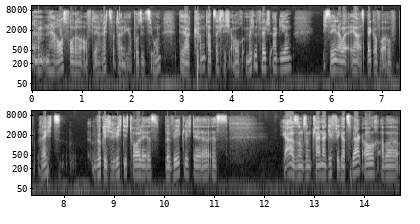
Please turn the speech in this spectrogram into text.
ein Herausforderer auf der Rechtsverteidigerposition. Der kann tatsächlich auch im Mittelfeld agieren. Ich sehe ihn aber eher als Backup auf rechts. Wirklich richtig toll. Der ist beweglich, der ist ja so, so ein kleiner giftiger Zwerg auch, aber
